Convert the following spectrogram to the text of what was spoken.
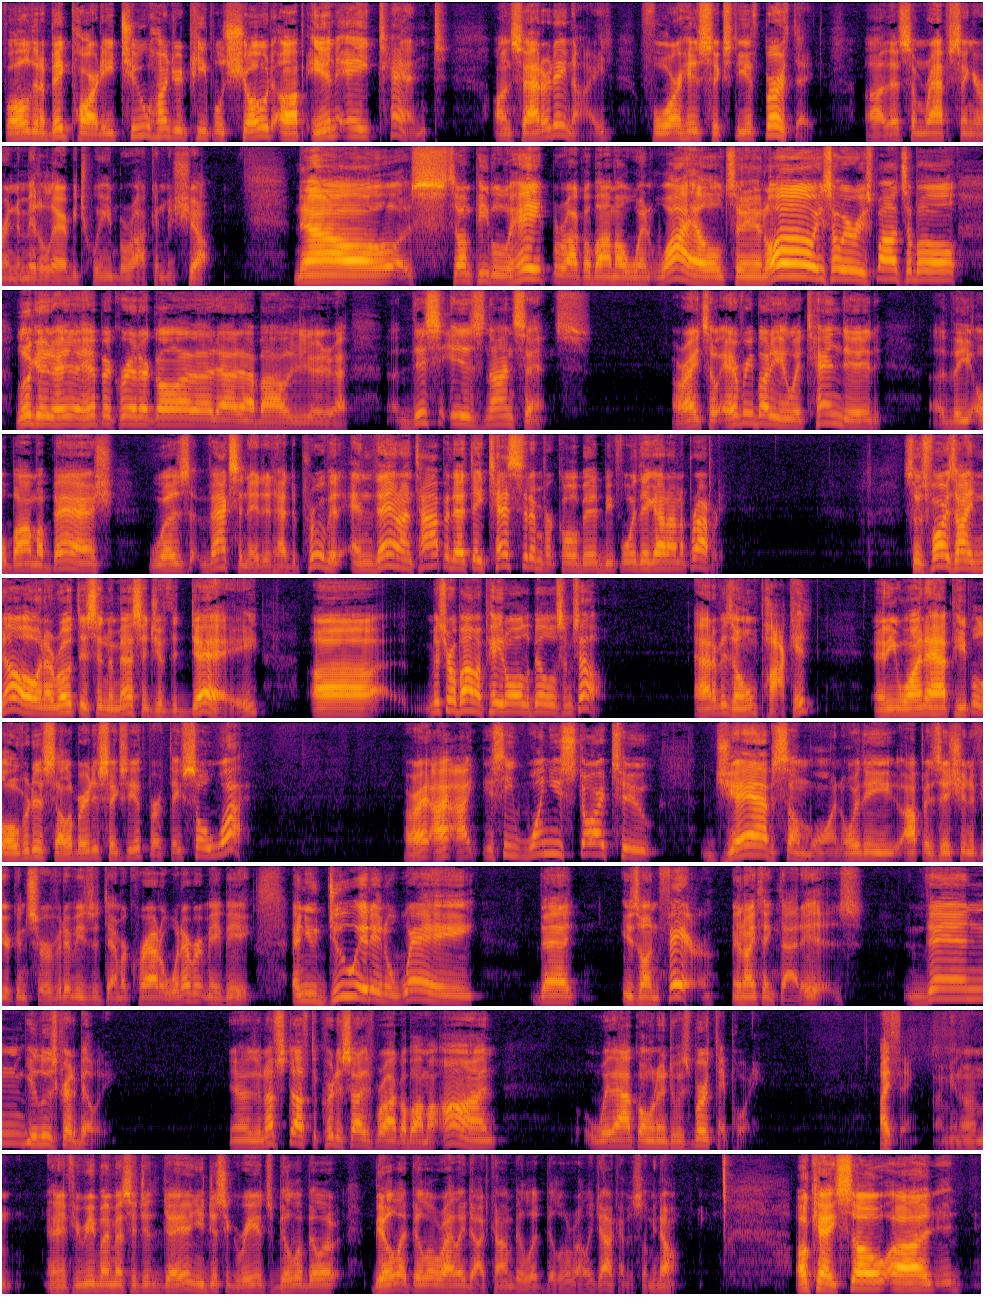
for holding a big party. 200 people showed up in a tent on Saturday night for his 60th birthday. Uh, there's some rap singer in the middle there between Barack and Michelle. Now, some people who hate Barack Obama went wild saying, oh, he's so irresponsible. Look at it, hypocritical. This is nonsense. All right, so everybody who attended the Obama bash was vaccinated, had to prove it. And then on top of that, they tested him for COVID before they got on the property. So, as far as I know, and I wrote this in the message of the day, uh, Mr. Obama paid all the bills himself out of his own pocket, and he wanted to have people over to celebrate his 60th birthday. So what? All right. I, I you see, when you start to jab someone or the opposition, if you're conservative, he's a Democrat or whatever it may be, and you do it in a way that is unfair, and I think that is, then you lose credibility. You know, there's enough stuff to criticize Barack Obama on without going into his birthday party. I think. I mean, um, and if you read my message of the day and you disagree, it's bill bill, bill at billoreilly.com, bill at billoreilly.com. Just let me know. Okay, so uh,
